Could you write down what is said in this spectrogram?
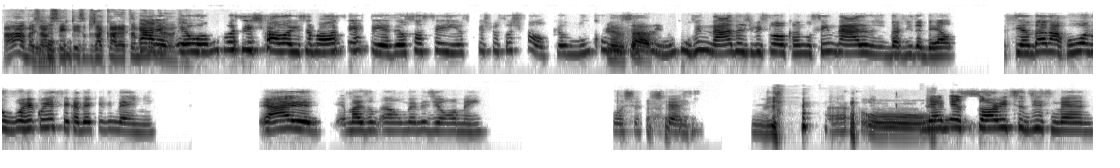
Ah, mas a certeza do jacaré também é Cara, grande. eu amo que vocês falam isso, a maior certeza. Eu só sei isso porque as pessoas falam, porque eu nunca ouvi, nunca ouvi nada de Priscila Alcântara, não sei nada da vida dela. Se andar na rua, eu não vou reconhecer. Cadê aquele meme? Ah, é é mais um, é um meme de homem. Poxa, esquece. O... Meme é sorry to this man.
